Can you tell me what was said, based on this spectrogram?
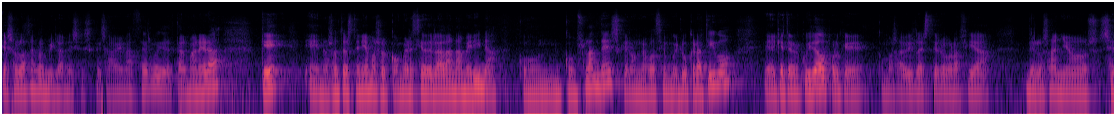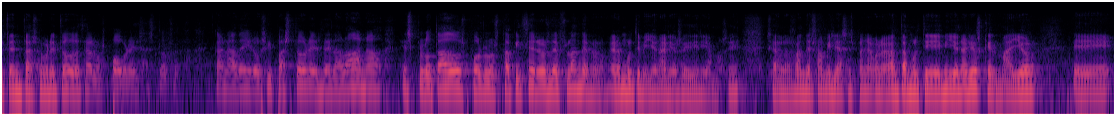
eso lo hacen los milaneses, que saben hacerlo y de tal manera que eh, nosotros teníamos el comercio de la lana merina con, con, Flandes, que era un negocio muy lucrativo. Eh, hay que tener cuidado porque, como sabéis, la historiografía de los años 70 sobre todo, decía los pobres, estos ganaderos y pastores de la lana explotados por los tapiceros de Flandes, no, eran multimillonarios hoy diríamos. ¿eh? O sea, las grandes familias españolas bueno, eran tan multimillonarios que el mayor, eh,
